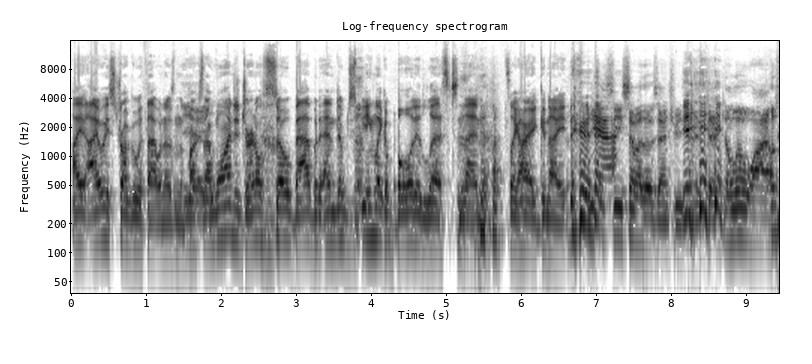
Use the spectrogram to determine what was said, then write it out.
I, I always struggle with that when I was in the Yeah, parks. yeah. I wanted to journal so bad but it ended up just being like a bulleted list and then it's like all right good night. you can Yeah. see some of those entries. They're, they're a little wild,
